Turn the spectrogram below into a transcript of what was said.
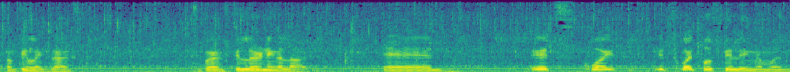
Something like that but I'm still learning a lot. And it's quite it's quite fulfilling naman.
